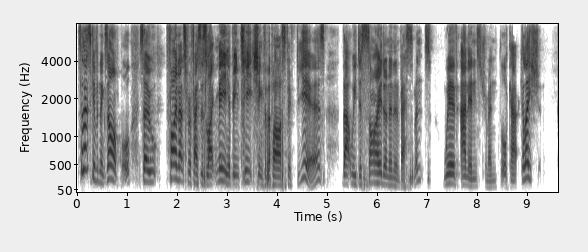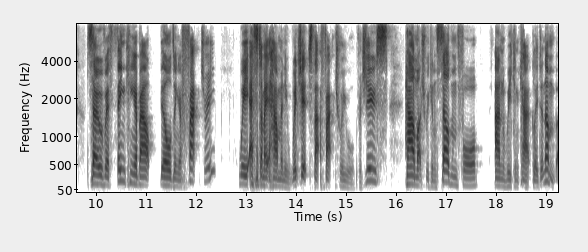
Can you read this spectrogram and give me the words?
So let's give an example. So, finance professors like me have been teaching for the past 50 years that we decide on an investment with an instrumental calculation. So, if we're thinking about building a factory, we estimate how many widgets that factory will produce, how much we can sell them for, and we can calculate a number.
